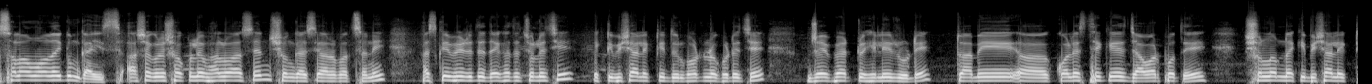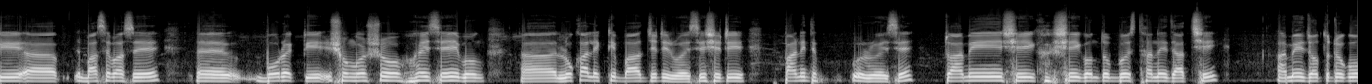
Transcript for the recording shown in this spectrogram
আসসালামু আলাইকুম গাইস আশা করি সকলে ভালো আছেন, সঙ্গে আছি আর বাচ্চানি আজকের ভিডিওতে দেখাতে চলেছি একটি বিশাল একটি দুর্ঘটনা ঘটেছে জয়পুরহাট টু হিলি রোডে। তো আমি কলেজ থেকে যাওয়ার পথে শুনলাম নাকি বিশাল একটি বাসে বাসে বড় একটি সংঘর্ষ হয়েছে এবং লোকাল একটি বাস যেটি রয়েছে সেটি পানিতে রয়েছে। তো আমি সেই সেই গন্তব্যস্থানে যাচ্ছি। আমি যতটুকু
